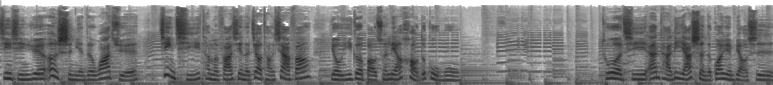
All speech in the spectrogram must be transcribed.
进行约二十年的挖掘，近期他们发现了教堂下方有一个保存良好的古墓。土耳其安塔利亚省的官员表示，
